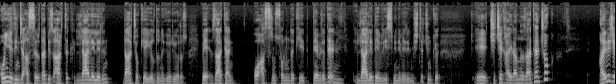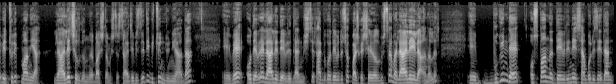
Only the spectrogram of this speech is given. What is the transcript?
17. asırda biz artık lalelerin daha çok yayıldığını görüyoruz ve zaten o asrın sonundaki devrede evet. Lale Devri ismini verilmiştir. Çünkü e, çiçek hayranlığı zaten çok. Ayrıca bir tulip manya, lale çılgınlığı başlamıştır. Sadece bizde değil bütün dünyada. E, ve o devre Lale Devri denmiştir. Halbuki o devirde çok başka şeyler olmuştur ama Lale ile anılır. E, bugün de Osmanlı devrini sembolize eden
